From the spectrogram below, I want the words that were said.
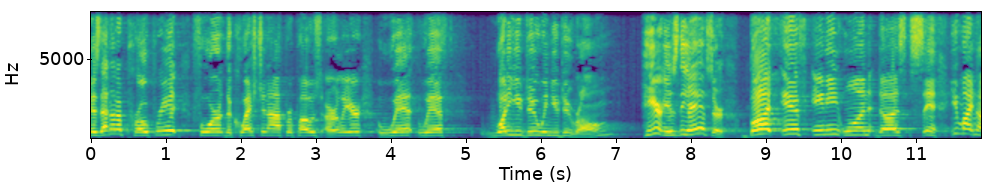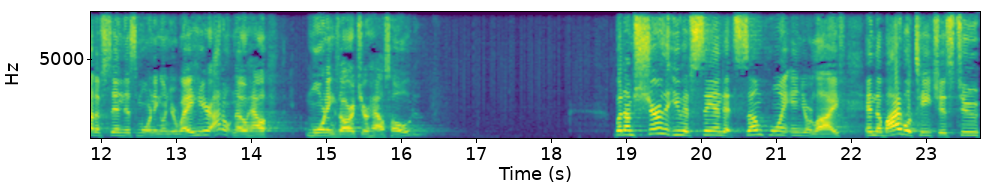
Is that not appropriate for the question I proposed earlier with, with what do you do when you do wrong? Here is the answer. But if anyone does sin, you might not have sinned this morning on your way here. I don't know how mornings are at your household. But I'm sure that you have sinned at some point in your life, and the Bible teaches to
